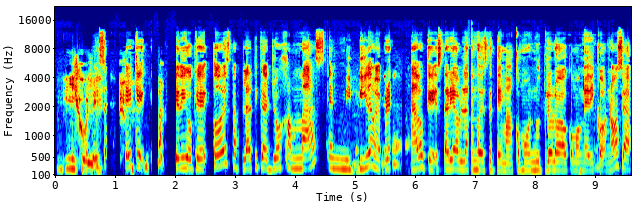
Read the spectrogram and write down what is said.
Híjole. Que, que, digo que toda esta plática yo jamás en mi vida me habría imaginado que estaría hablando de este tema como nutriólogo, como médico, ¿no? O sea,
